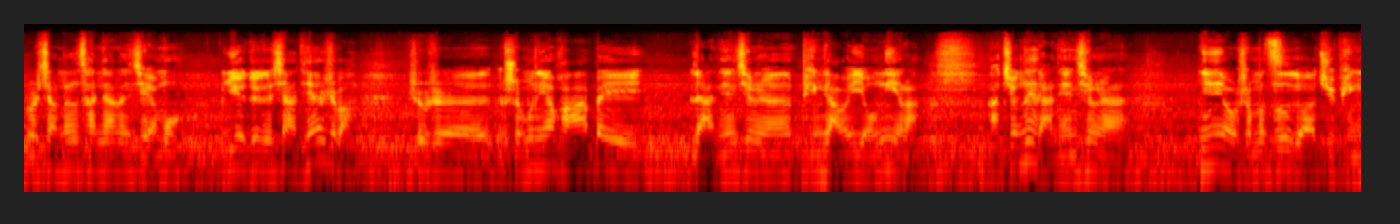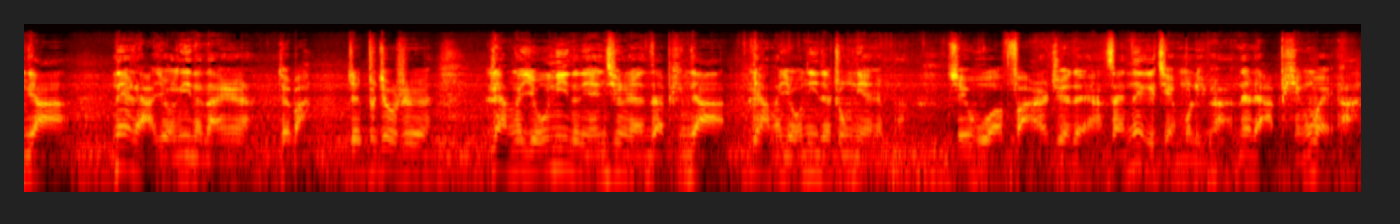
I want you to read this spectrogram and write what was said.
不是象征参加的节目《乐队的夏天》是吧？是不是水木年华被俩年轻人评价为油腻了？啊，就那俩年轻人。您有什么资格去评价那俩油腻的男人，对吧？这不就是两个油腻的年轻人在评价两个油腻的中年人吗？所以我反而觉得呀，在那个节目里边，那俩评委啊，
